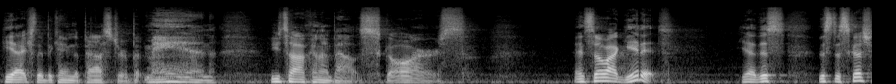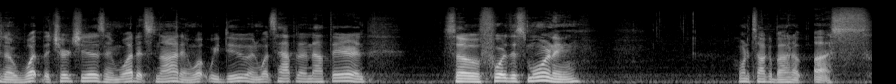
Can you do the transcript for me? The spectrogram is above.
he actually became the pastor. But man, you talking about scars. And so I get it. Yeah, this, this discussion of what the church is and what it's not and what we do and what's happening out there. And so for this morning, I want to talk about us,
